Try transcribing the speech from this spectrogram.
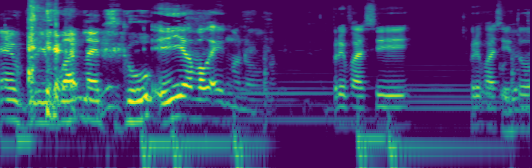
everyone, let's go. iya pokoknya ngono privasi privasi itu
